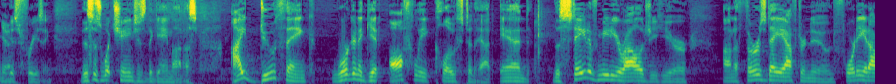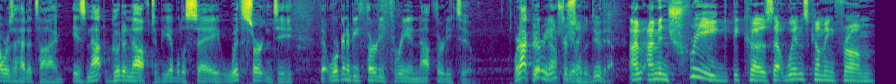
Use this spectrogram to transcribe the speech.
Yeah. It is freezing. This is what changes the game on us. I do think we're going to get awfully close to that. And the state of meteorology here on a Thursday afternoon, 48 hours ahead of time, is not good enough to be able to say with certainty that we're going to be 33 and not 32. We're not good Very enough to be able to do that. I'm, I'm intrigued because that wind's coming from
